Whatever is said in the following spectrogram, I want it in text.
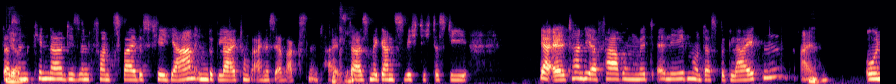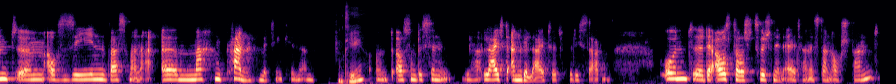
Das Ja, sind Kinder, die sind von zwei bis vier Jahren in Begleitung eines Erwachsenenteils. okay. Da ist mir ganz wichtig, dass die ja, Eltern die Erfahrungen miterleben und das begleiten ein, Mhm. und ähm, auch sehen, was man äh, machen kann mit den Kindern. Okay. Und auch so ein bisschen ja, leicht angeleitet, würde ich sagen. Und äh, der Austausch zwischen den Eltern ist dann auch spannend.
